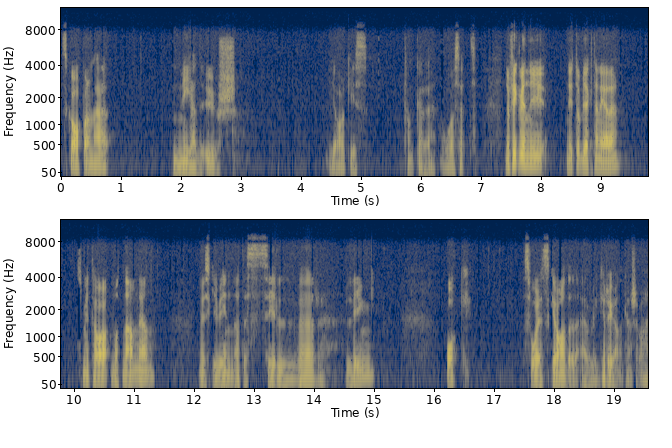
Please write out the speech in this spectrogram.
skapa de här nedurs. I ArcGIS funkar det oavsett. Nu fick vi en ny, nytt objekt här nere som inte har något namn än. Men vi skriver in att det är silverling. Och svårighetsgraden är väl grön kanske va?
